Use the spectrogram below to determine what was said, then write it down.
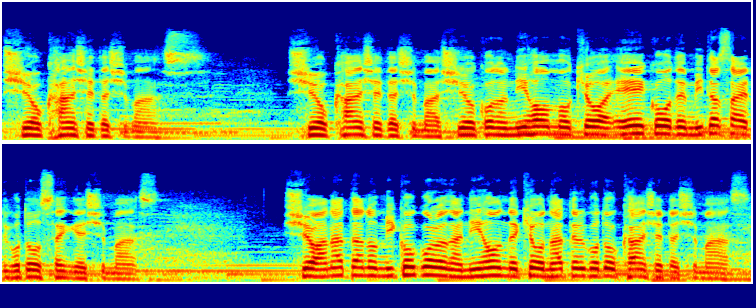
主を感謝いたします。主を感謝いたします。主よこの日本も今日は栄光で満たされることを宣言します。主よあなたの御心が日本で今日なっていることを感謝いたします。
